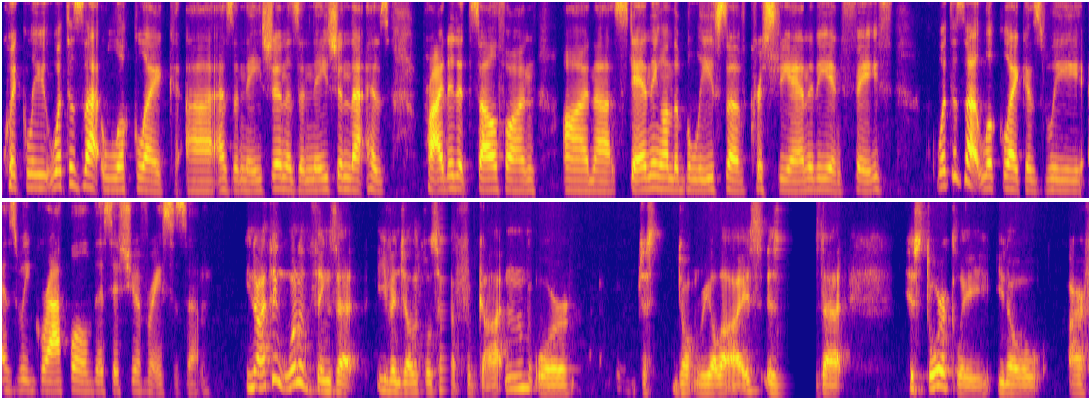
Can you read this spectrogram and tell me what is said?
quickly? What does that look like uh, as a nation, as a nation that has prided itself on, on uh, standing on the beliefs of Christianity and faith? What does that look like as we as we grapple this issue of racism? You know, I think one of the things that evangelicals have forgotten or just don't realize is that historically, you know, our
